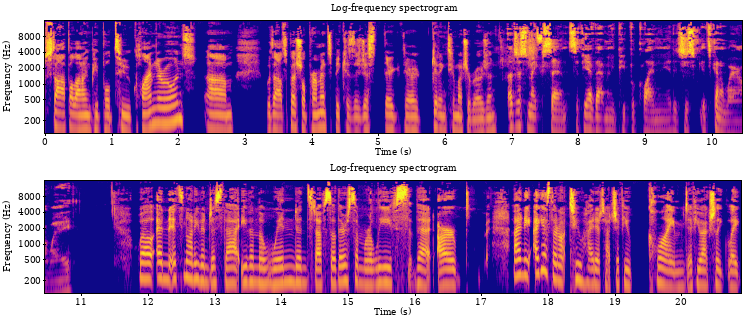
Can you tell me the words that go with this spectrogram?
stop allowing people to climb the ruins, um, without special permits because they're just, they're, they're getting too much erosion. That just makes sense. If you have that many people climbing it, it's just, it's going to wear away. Well, and it's not even just that, even the wind and stuff. So there's some reliefs that are, I, I guess they're not too high to touch if you climbed, if you actually like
